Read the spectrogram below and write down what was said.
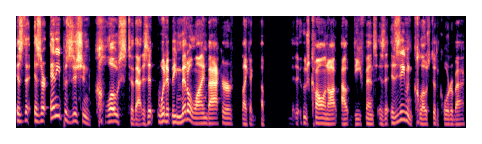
Is the is there any position close to that? Is it would it be middle linebacker like a, a who's calling out, out defense? Is it is it even close to the quarterback?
